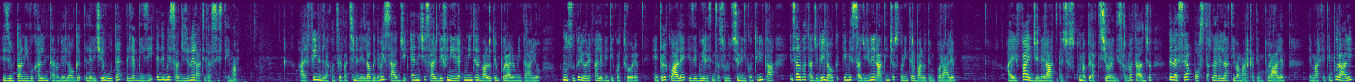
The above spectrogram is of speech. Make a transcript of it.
risulta univoca all'interno dei log, delle ricevute, degli avvisi e dei messaggi generati dal sistema. Al fine della conservazione dei log dei messaggi è necessario definire un intervallo temporale unitario, non superiore alle 24 ore, entro il quale eseguire senza soluzione di continuità il salvataggio dei log dei messaggi generati in ciascun intervallo temporale. Ai file generati da ciascuna operazione di salvataggio deve essere apposta la relativa marca temporale. Le marche temporali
